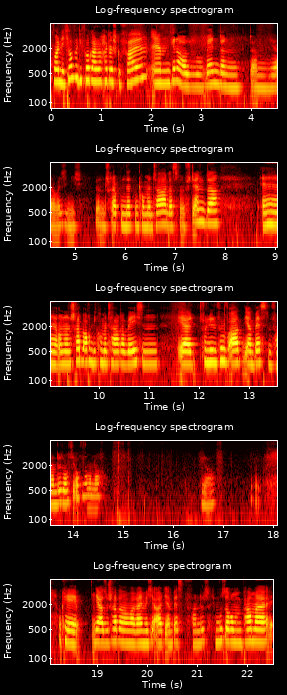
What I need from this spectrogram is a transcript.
Freunde, ich hoffe, die Folge hat euch gefallen. Ähm, genau, also wenn, dann, dann, ja, weiß ich nicht. Dann schreibt einen netten Kommentar, lasst fünf Sterne da. Äh, und dann schreibt auch in die Kommentare, welchen er von den fünf Arten ihr am besten fandet. Läuft die Aufnahme noch? Ja. Okay, ja, also schreibt einfach mal rein, welche Art ihr am besten fandet. Ich muss auch ein paar Mal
